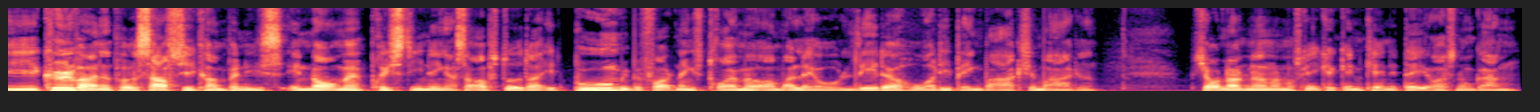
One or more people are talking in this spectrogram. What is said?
I kølvandet på South Sea Companies enorme prisstigninger, så opstod der et boom i befolkningens drømme om at lave lette og hurtige penge på aktiemarkedet. Sjovt nok noget, man måske kan genkende i dag også nogle gange.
